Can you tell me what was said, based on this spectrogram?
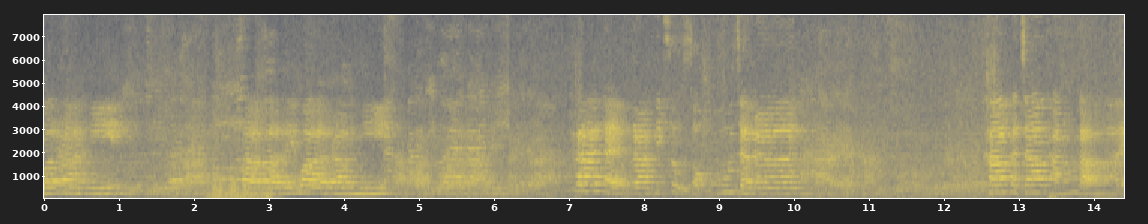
วรานิสัปาริวารานิข้าแต่พระภิกษุสงฆ์ผู้เจริญ ข้าพระเจ้าทั้งหลาย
